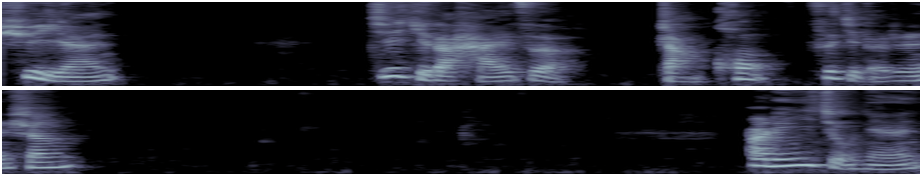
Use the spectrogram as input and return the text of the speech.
序言：积极的孩子掌控自己的人生。二零一九年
